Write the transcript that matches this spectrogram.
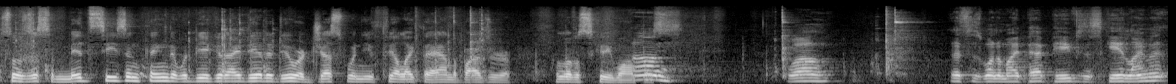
So is this a mid-season thing that would be a good idea to do, or just when you feel like the handlebars are a little skitty wampus? Um, well, this is one of my pet peeves, the ski alignment.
